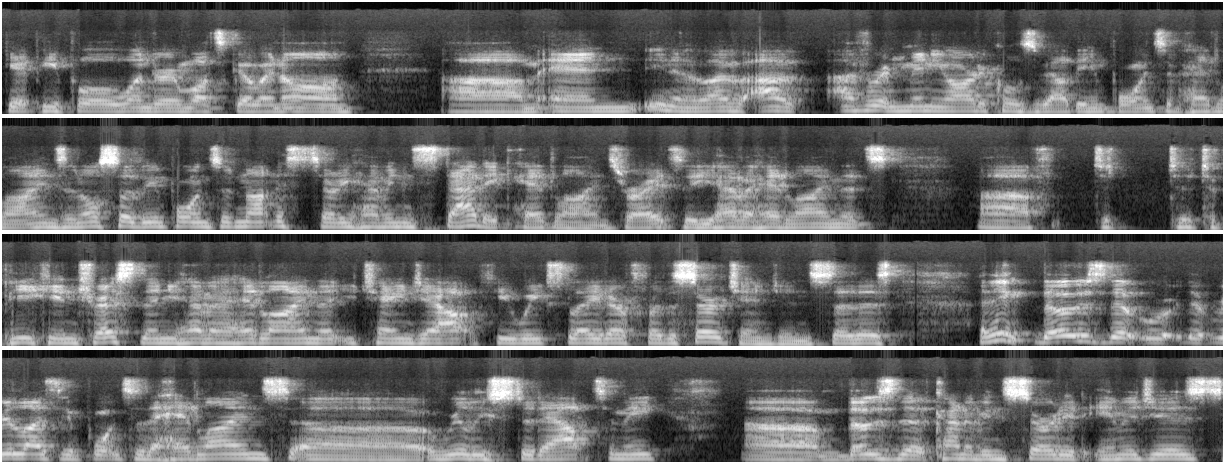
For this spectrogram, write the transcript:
get people wondering what's going on. Um, and you know, I've, I've, I've written many articles about the importance of headlines and also the importance of not necessarily having static headlines, right? So you have a headline that's uh, to, to, to pique interest, and then you have a headline that you change out a few weeks later for the search engines. So there's, I think those that that realize the importance of the headlines uh, really stood out to me. Um, those that kind of inserted images,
